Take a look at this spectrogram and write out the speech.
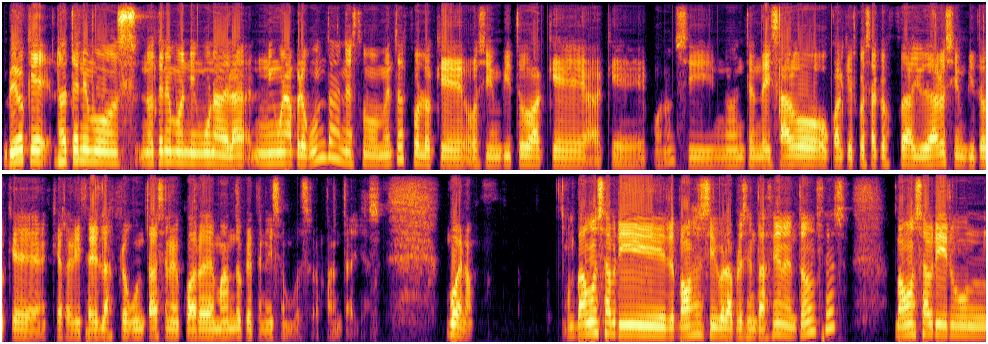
Veo que no tenemos, no tenemos ninguna, ninguna pregunta en estos momentos, por lo que os invito a que, a que, bueno, si no entendéis algo o cualquier cosa que os pueda ayudar, os invito a que, realicéis las preguntas en el cuadro de mando que tenéis en vuestras pantallas. Bueno, vamos a abrir, vamos a seguir con la presentación entonces. Vamos a abrir un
